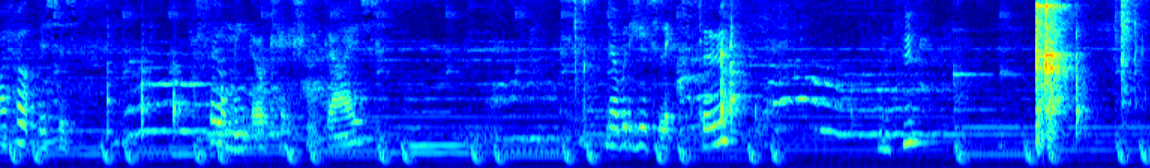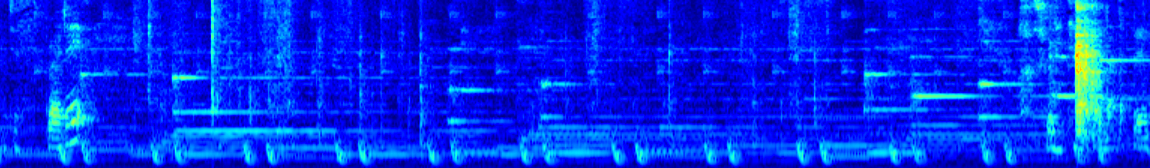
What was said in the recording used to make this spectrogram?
I hope this is filming okay for you guys. Nobody here to lick spoon. Mm-hmm. Just spread it. Really tempting, that spoon.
